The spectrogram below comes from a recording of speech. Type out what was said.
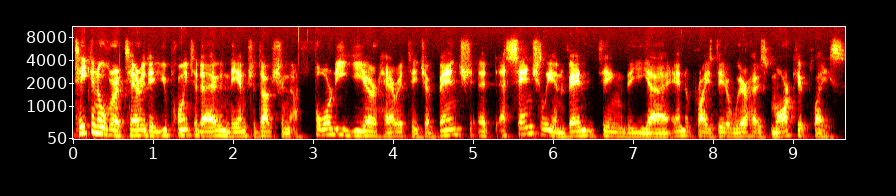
taking over a Teradata, you pointed out in the introduction, a 40-year heritage, essentially inventing the uh, enterprise data warehouse marketplace.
